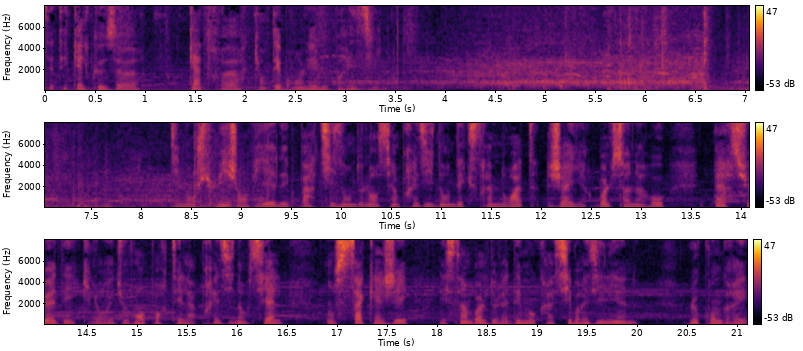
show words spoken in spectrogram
C'était quelques heures, 4 heures, qui ont ébranlé le Brésil. Dimanche 8 janvier, des partisans de l'ancien président d'extrême droite, Jair Bolsonaro, persuadés qu'il aurait dû remporter la présidentielle, ont saccagé les symboles de la démocratie brésilienne. Le Congrès,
